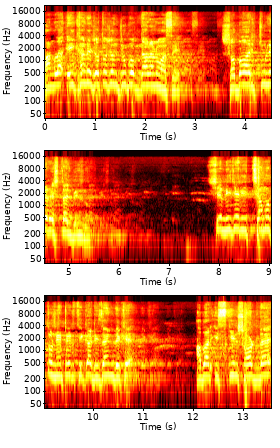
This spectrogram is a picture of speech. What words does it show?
বাংলা, এইখানে যতজন যুবক দাঁড়ানো আছে, সবার চুলের স্টাইল ভিন্ন। সে নিজের ইচ্ছা মতো নেটের থেকে ডিজাইন দেখে, আবার স্ক্রিনশট দেয়,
